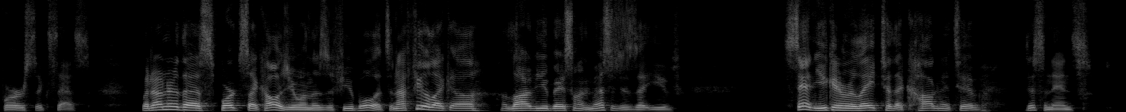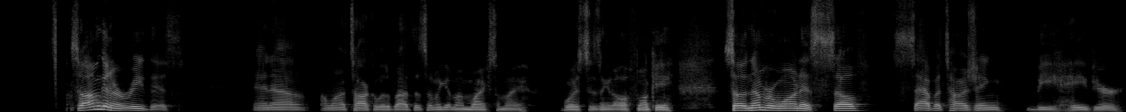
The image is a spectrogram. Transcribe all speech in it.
for success. But under the sports psychology one, there's a few bullets. And I feel like uh, a lot of you, based on the messages that you've sent, you can relate to the cognitive dissonance. So I'm going to read this and uh, I want to talk a little about this. I'm going to get my mic so my voice doesn't get all funky. So, number one is self sabotaging behavior,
